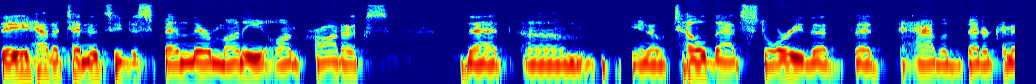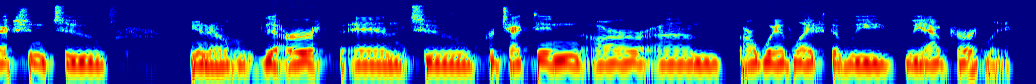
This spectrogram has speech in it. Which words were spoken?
they have a tendency to spend their money on products that um, you know tell that story that that have a better connection to you know the earth and to protecting our um, our way of life that we we have currently.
